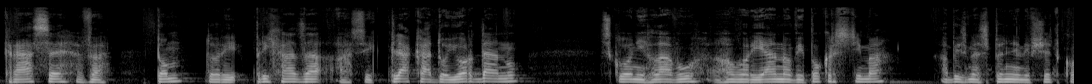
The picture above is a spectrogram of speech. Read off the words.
kráse v tom, ktorý prichádza a si kľaká do Jordánu, skloní hlavu a hovorí Jánovi, pokrsti ma, aby sme splnili všetko,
